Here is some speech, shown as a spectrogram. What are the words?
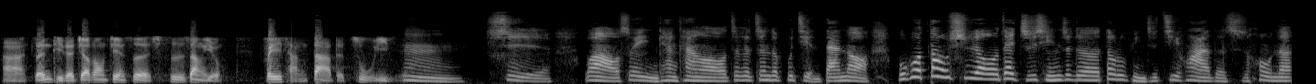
啊整体的交通建设，事实上有非常大的注意。嗯。是哇，所以你看看哦，这个真的不简单哦。不过倒是哦，在执行这个道路品质计划的时候呢，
